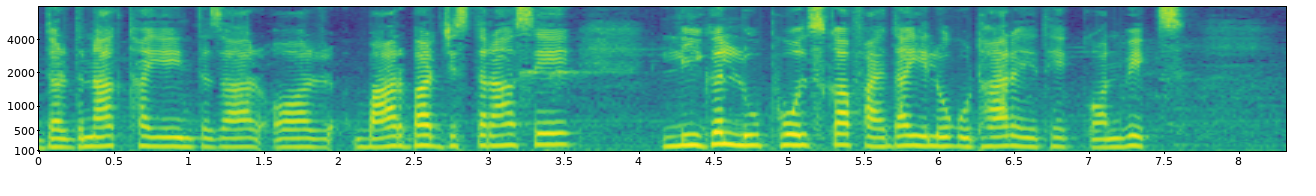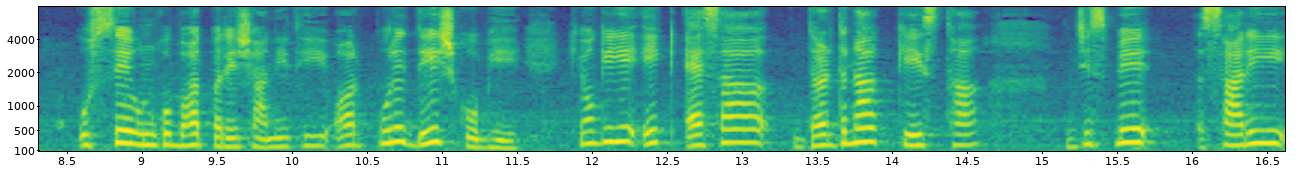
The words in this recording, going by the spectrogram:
दर्दनाक था ये इंतज़ार और बार बार जिस तरह से लीगल लूप होल्स का फ़ायदा ये लोग उठा रहे थे, कॉन्विक्स, उससे उनको बहुत परेशानी थी और पूरे देश को भी। क्योंकि ये एक ऐसा दर्दनाक केस था जिसमें सारी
